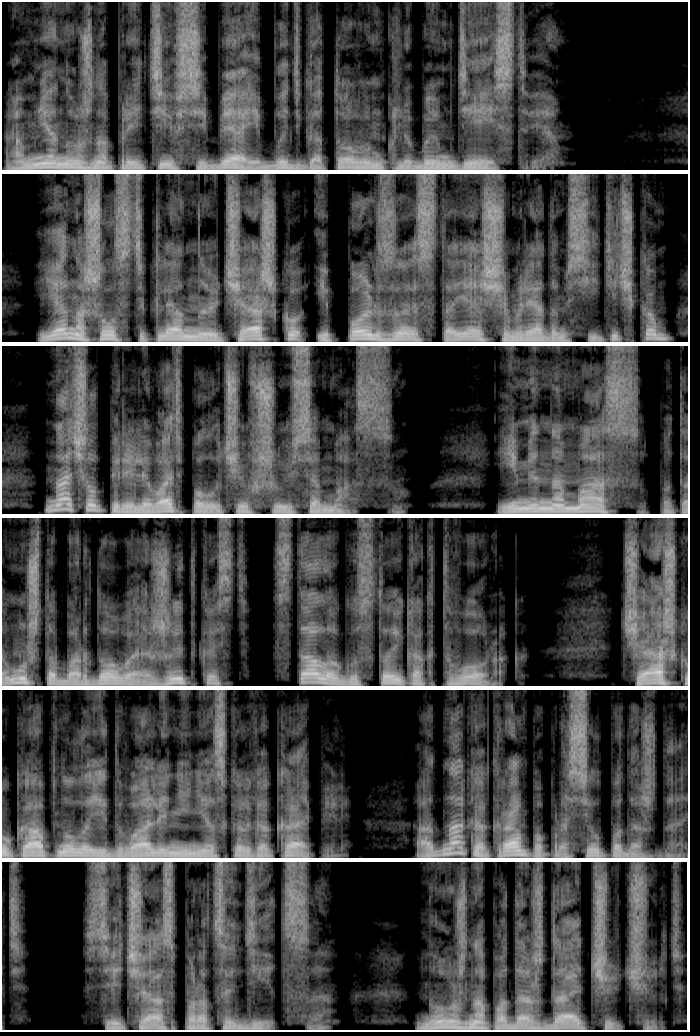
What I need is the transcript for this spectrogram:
а мне нужно прийти в себя и быть готовым к любым действиям. Я нашел стеклянную чашку и, пользуясь стоящим рядом ситечком, начал переливать получившуюся массу. Именно массу, потому что бордовая жидкость стала густой, как творог. Чашку капнуло едва ли не несколько капель. Однако Крам попросил подождать. «Сейчас процедится. Нужно подождать чуть-чуть.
